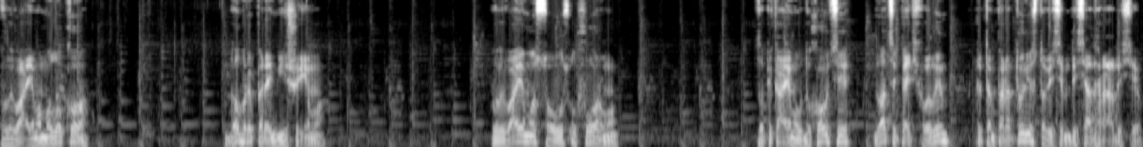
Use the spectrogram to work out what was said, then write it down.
Вливаємо молоко. Добре перемішуємо. Вливаємо соус у форму. Запікаємо в духовці 25 хвилин при температурі 180 градусів.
